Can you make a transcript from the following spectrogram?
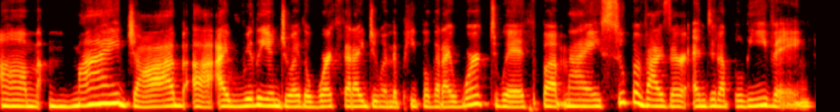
Um, my job, uh, I really enjoy the work that I do and the people people that I worked with, but my supervisor ended up leaving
